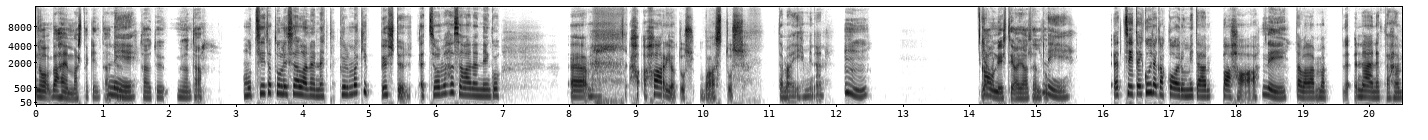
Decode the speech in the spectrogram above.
No vähemmästäkin täytyy, Niin. täytyy myöntää. Mutta siitä tuli sellainen, että kyllä mäkin pystyn, että se on vähän sellainen niin kuin, ha- harjoitusvastus tämä ihminen. Mm. Ja- Kauniisti ajateltu. Niin. Et siitä ei kuitenkaan koidu mitään pahaa. Niin. tavallaan mä näen, että hän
